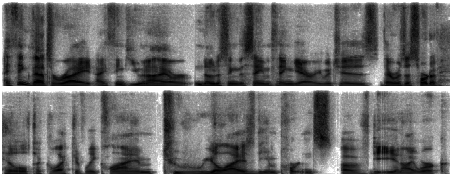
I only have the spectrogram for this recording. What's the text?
I think that's right. I think you and I are noticing the same thing, Gary, which is there was a sort of hill to collectively climb to realize the importance of the E&I work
